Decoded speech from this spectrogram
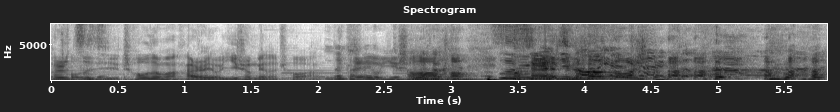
他是自己抽的吗？还是有医生给他抽啊？那肯定有医生哦，自己你抽告诉我也太可怕了，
